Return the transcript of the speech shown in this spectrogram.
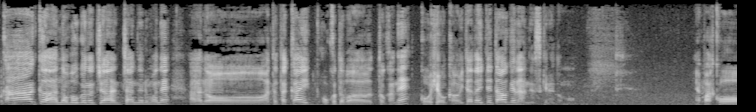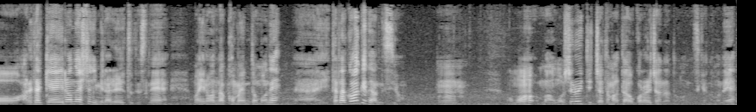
かくあの僕のチャンネルもね、あのー、温かいお言葉とかね、高評価をいただいてたわけなんですけれども、やっぱこう、あれだけいろんな人に見られるとですね、まあ、いろんなコメントもね、えー、いただくわけなんですよ。うん。おも、まあ、面白いって言っちゃうとまた怒られちゃうんだと思うんですけどもね。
